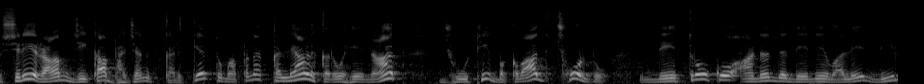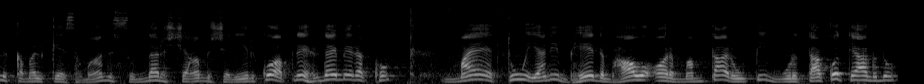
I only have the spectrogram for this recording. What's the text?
श्री राम जी का भजन करके तुम अपना कल्याण करो, हे नाथ। झूठी बकवाद छोड़ दो। नेत्रों को आनंद देने वाले नील कमल के समान सुंदर श्याम शरीर को अपने हृदय में रखो। मैं, तू यानी भेदभाव और ममता रूपी मूर्ता को त्याग दो।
